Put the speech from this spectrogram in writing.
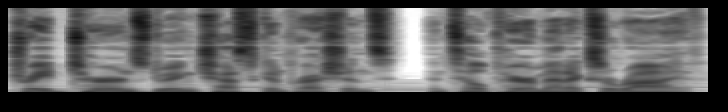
trade turns doing chest compressions until paramedics arrive.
